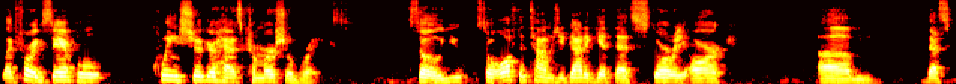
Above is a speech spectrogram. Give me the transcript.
Like for example, Queen Sugar has commercial breaks. So you so oftentimes you got to get that story arc um, that's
